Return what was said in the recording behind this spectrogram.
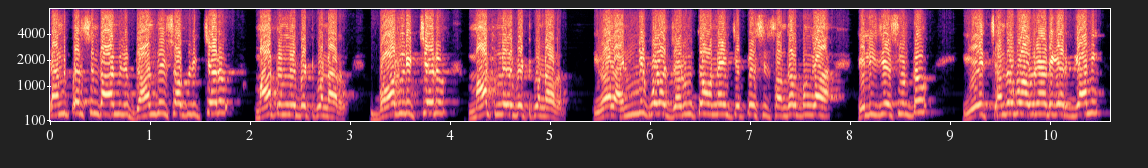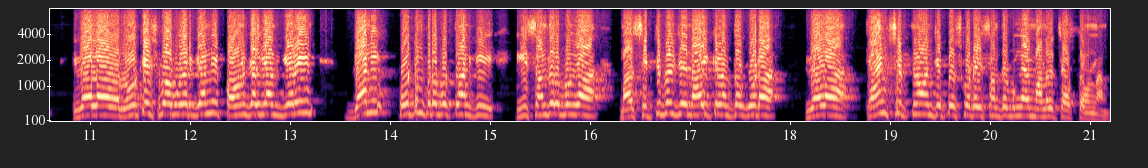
టెన్ పర్సెంట్ హామీలు గాంధీ షాపులు ఇచ్చారు మాట నిలబెట్టుకున్నారు. బార్లు ఇచ్చారు మాట నిలబెట్టుకున్నారు. ఇవాళ అన్ని కూడా జరుగుతూ ఉన్నాయని చెప్పేసి ఈ సందర్భంగా తెలియజేసుకుంటూ ఏ చంద్రబాబు నాయుడు గారికి కానీ ఇవాళ లోకేష్ బాబు గారికి కానీ పవన్ కళ్యాణ్ గారి కానీ కూటమి ప్రభుత్వానికి ఈ సందర్భంగా మా శెట్టిబిల్జే నాయకులంతా కూడా ఇవాళ థ్యాంక్స్ చెప్తున్నామని చెప్పేసి కూడా ఈ సందర్భంగా మనవి చేస్తా ఉన్నాను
